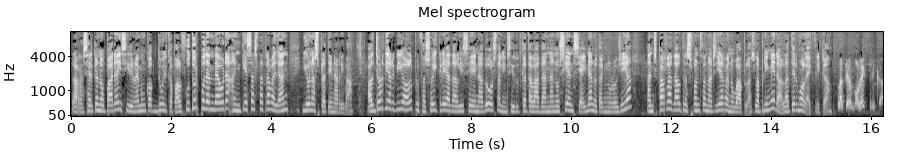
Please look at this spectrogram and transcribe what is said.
La recerca no para i si donem un cop d'ull cap al futur podem veure en què s'està treballant i on es pretén arribar. El Jordi Arbiol, professor i crea de l'ICN2 de l'Institut Català de Nanociència i Nanotecnologia, ens parla d'altres fonts d'energia renovables. La primera, la termoelèctrica. La termoelèctrica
